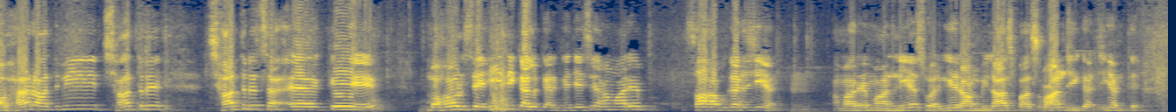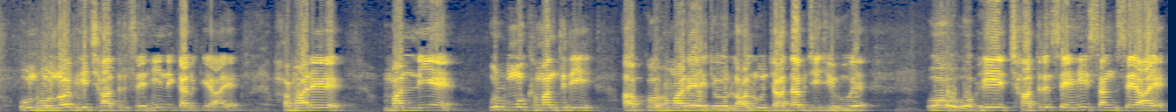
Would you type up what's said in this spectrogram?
और हर आदमी छात्र छात्र के माहौल से ही निकल करके जैसे हमारे साहब गर्जियन हमारे माननीय स्वर्गीय रामविलास पासवान जी गर्जियन थे। उन्होंने भी छात्र से ही निकल के आए। हमारे माननीय पूर्व मुख्यमंत्री, आपको हमारे जो लालू यादव जी जी हुए, वो वो भी छात्र से ही संघ से आए।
